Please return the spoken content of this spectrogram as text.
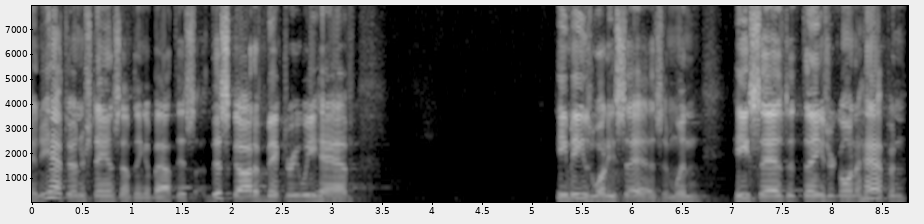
And you have to understand something about this. This God of victory we have, He means what He says. And when He says that things are going to happen,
